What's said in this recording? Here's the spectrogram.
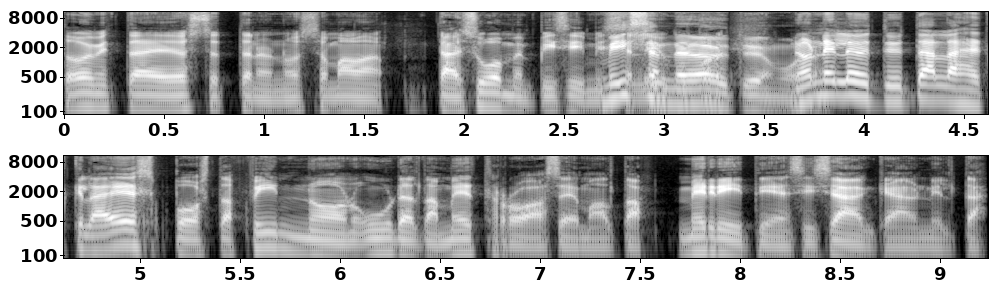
toimittaja jöstöttänyt noissa maailman, tai Suomen pisimmissä Missä ne löytyy muuten? No ne löytyy tällä hetkellä Espoosta Finnoon uudelta metroasemalta Meritien sisäänkäynniltä.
